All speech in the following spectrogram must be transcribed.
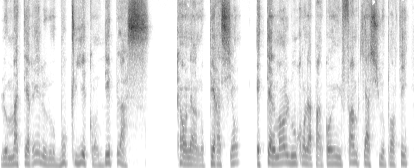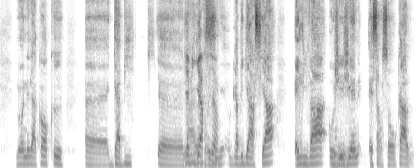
le matériel, le bouclier qu'on déplace quand on est en opération est tellement lourd qu'on n'a pas encore une femme qui a su le porter. Mais on est d'accord que euh, Gabi, euh, Garcia. Gabi Garcia, elle y va au GGN, elle s'en sort au calme.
